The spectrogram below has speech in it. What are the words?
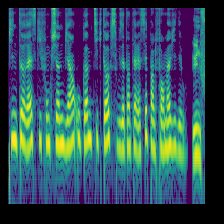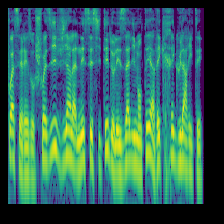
Pinterest qui fonctionnent bien ou comme TikTok si vous êtes intéressé par le format vidéo. Une fois ces réseaux choisis, vient la nécessité de les alimenter avec régularité.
